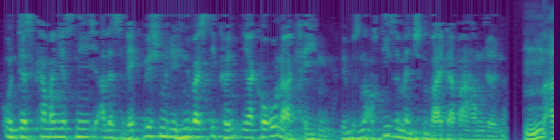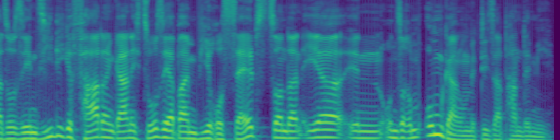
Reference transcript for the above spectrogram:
und das kann man jetzt nicht alles wegwischen mit dem Hinweis, die könnten ja Corona kriegen. Wir müssen auch diese Menschen weiter behandeln. Hm, also sehen Sie die Gefahr dann gar nicht so sehr beim Virus selbst, sondern eher in unserem Umgang mit dieser Pandemie?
